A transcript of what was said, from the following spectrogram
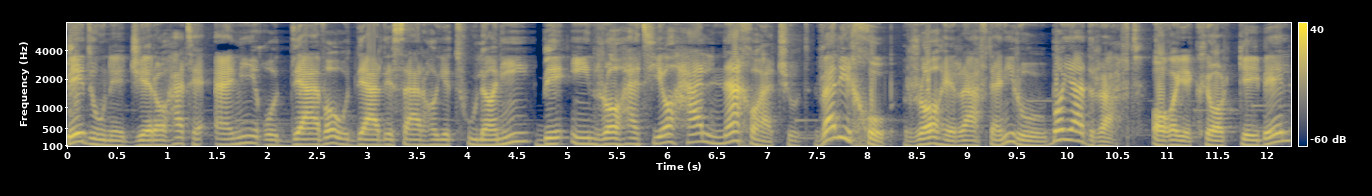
بدون جراحت عمیق و دعوا و دردسرهای طولانی به این راحتی ها حل نخواهد شد. ولی خب راه رفتنی رو باید رفت. آقای کلارک گیبل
